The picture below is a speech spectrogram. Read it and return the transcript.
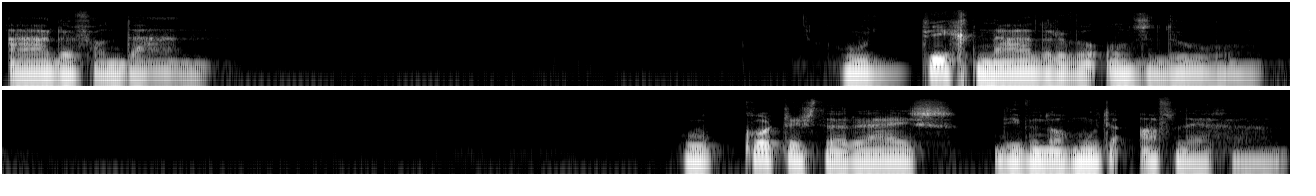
aarde vandaan. Hoe dicht naderen we ons doel? Hoe kort is de reis die we nog moeten afleggen?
